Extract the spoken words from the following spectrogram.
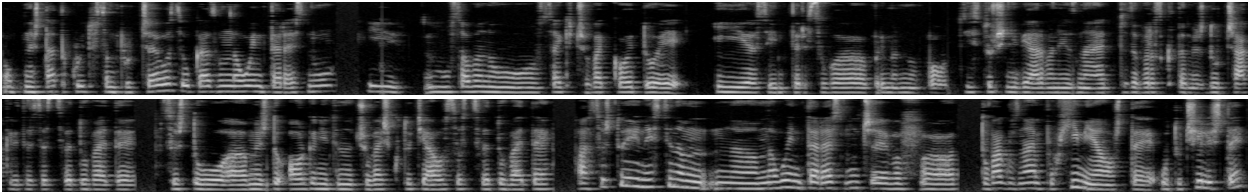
от нещата, които съм прочела, се оказва много интересно и особено всеки човек, който е и се интересува, примерно, по източни вярвания, знаят за връзката между чакрите с цветовете, също между органите на човешкото тяло с цветовете. А също и наистина много интересно, че в това го знаем по химия още от училище,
